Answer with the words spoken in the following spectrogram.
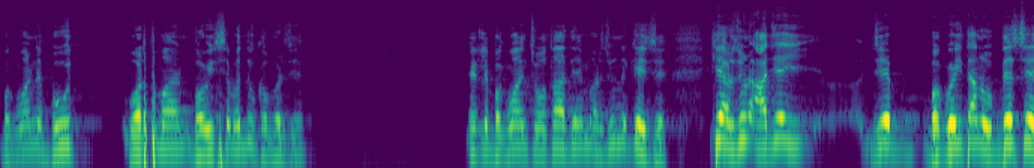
ભગવાનને ભૂત, વર્તમાન, ભવિષ્ય બધું ખબર છે. એટલે ભગવાન ચોથા અધ્યાયમાં અર્જુનને કહે છે કે અર્જુન, આજે જે ભગવગીતાનો ઉપદેશ છે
